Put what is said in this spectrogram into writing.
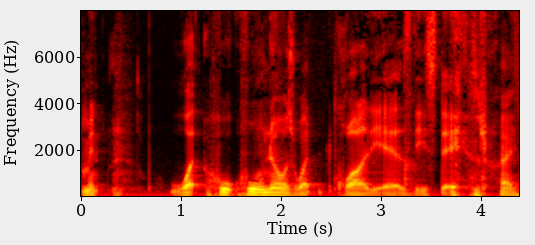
I mean, what who who knows what quality is these days, right?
